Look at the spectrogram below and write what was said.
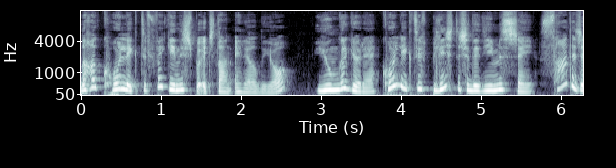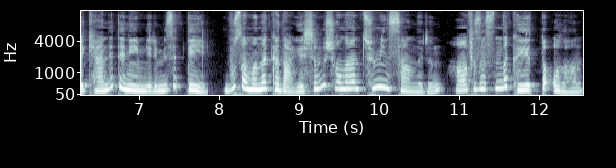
Daha kolektif ve geniş bir açıdan ele alıyor. Jung'a göre kolektif bilinç dışı dediğimiz şey sadece kendi deneyimlerimizi değil, bu zamana kadar yaşamış olan tüm insanların hafızasında kayıtlı olan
